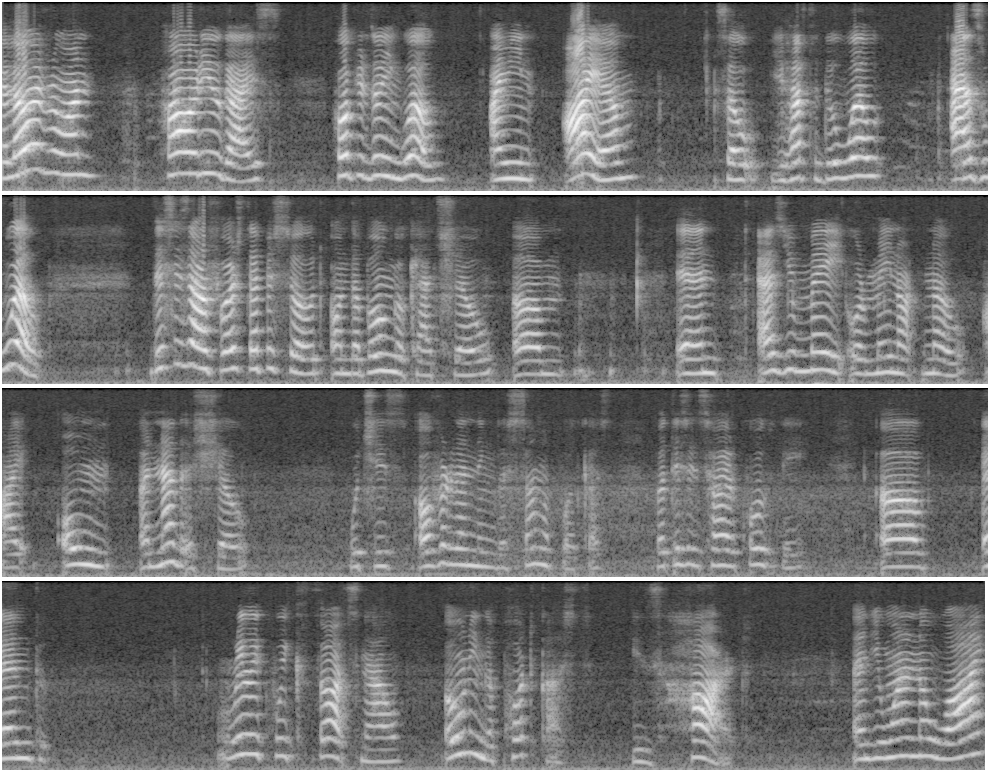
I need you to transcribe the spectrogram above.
Hello everyone! How are you guys? Hope you're doing well. I mean, I am. So you have to do well as well. This is our first episode on the Bongo Cat Show. Um, and as you may or may not know, I own another show which is Overlanding the Summer podcast, but this is higher quality. Uh, and really quick thoughts now. Owning a podcast is hard. And you want to know why?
